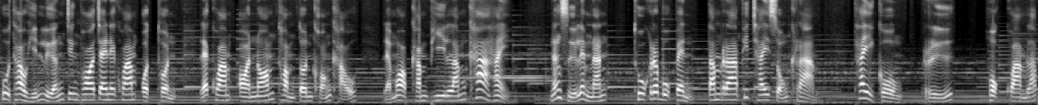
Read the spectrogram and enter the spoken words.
ผู้เท่าหินเหลืองจึงพอใจในความอดทน และความอ่อนน้อมถ่อมตนของเขา และมอบคำพีล้ำค่าให้ หนังสือเล่มนั้นถูกระบุเป็นตำราพิชัยสงครามไท่โกง หรือ 6 ความลับ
